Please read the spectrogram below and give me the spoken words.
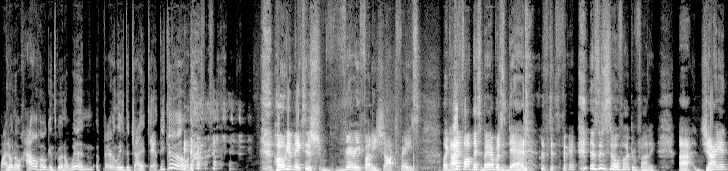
well, I don't know how Hogan's going to win. Apparently, the giant can't be killed. Hogan makes his sh- very funny, shocked face. Like, I thought this man was dead. this is so fucking funny. Uh, giant,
